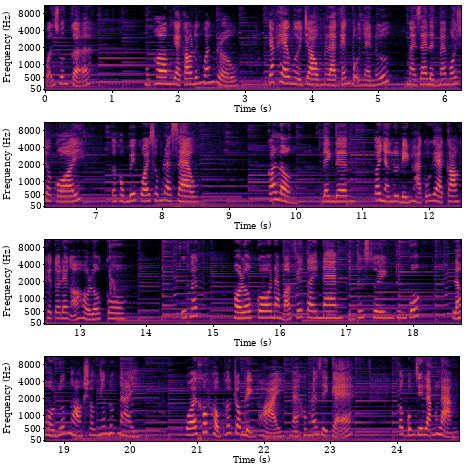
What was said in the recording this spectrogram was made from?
Quảng Xuân kể, một hôm gà con đến quán rượu, dắt theo người chồng là cán bộ nhà nước mà gia đình mai mối cho cô ấy. Tôi không biết cô ấy sống ra sao. Có lần, đang đêm, tôi nhận được điện thoại của gà con khi tôi đang ở Hồ Lô Cô. Chú thích, Hồ Lô Cô nằm ở phía tây nam, tỉnh Tứ Xuyên, Trung Quốc, là hồ nước ngọt sâu nhất nước này. Cô ấy khóc thổn thức trong điện thoại mà không nói gì cả. Tôi cũng chỉ lắng lặng,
